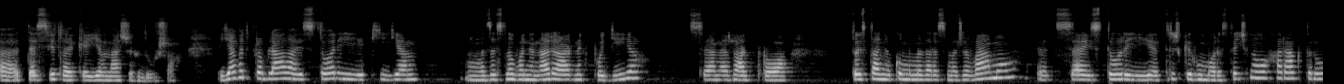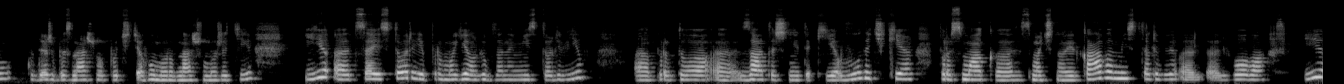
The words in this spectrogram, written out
е, те світло, яке є в наших душах. Я відправляла історії, які є засновані на реальних подіях. Це, на жаль, про той стан, в якому ми зараз ми живемо. Це історії трішки гумористичного характеру, куди ж без нашого почуття гумору в нашому житті. І це історії про моє улюблене місто Львів, е, про то е, затишні такі вулички, про смак е, смачної кави міста Львова. І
